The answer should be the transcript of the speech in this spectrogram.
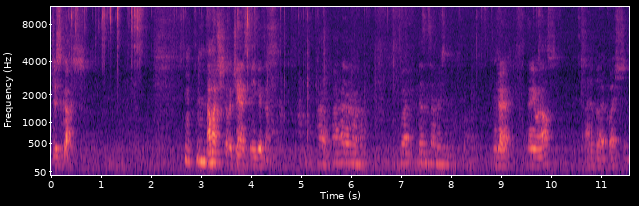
Discuss. How much of a chance do you give them? I, I, I don't know, but it doesn't sound reasonable. Okay. Anyone else? I have a question.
